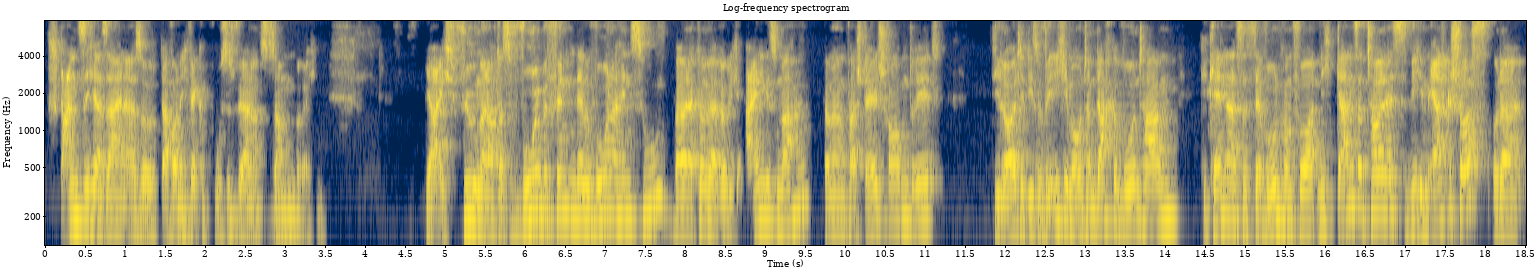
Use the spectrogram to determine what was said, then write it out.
standsicher sein, also darf auch nicht weggepustet werden und zusammenbrechen. Ja, ich füge mal noch das Wohlbefinden der Bewohner hinzu, weil da können wir ja wirklich einiges machen, wenn man ein paar Stellschrauben dreht. Die Leute, die so wie ich immer unterm Dach gewohnt haben, die kennen das, dass der Wohnkomfort nicht ganz so toll ist wie im Erdgeschoss oder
